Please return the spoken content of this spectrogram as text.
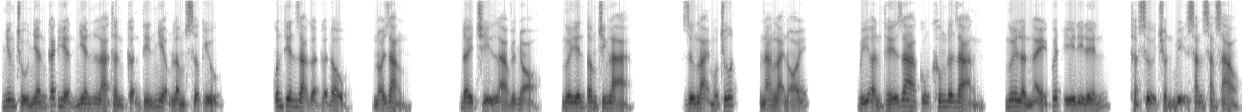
nhưng chủ nhân cách hiển nhiên là thân cận tín nhiệm lâm sơ cựu quân thiên dạ gật gật đầu, nói rằng, đây chỉ là việc nhỏ ngươi yên tâm chính là dừng lại một chút nàng lại nói bí ẩn thế gia cũng không đơn giản ngươi lần này quyết ý đi đến thật sự chuẩn bị sẵn sàng sao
